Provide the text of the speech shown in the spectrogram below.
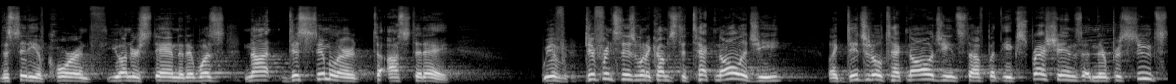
the city of Corinth, you understand that it was not dissimilar to us today. We have differences when it comes to technology, like digital technology and stuff, but the expressions and their pursuits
